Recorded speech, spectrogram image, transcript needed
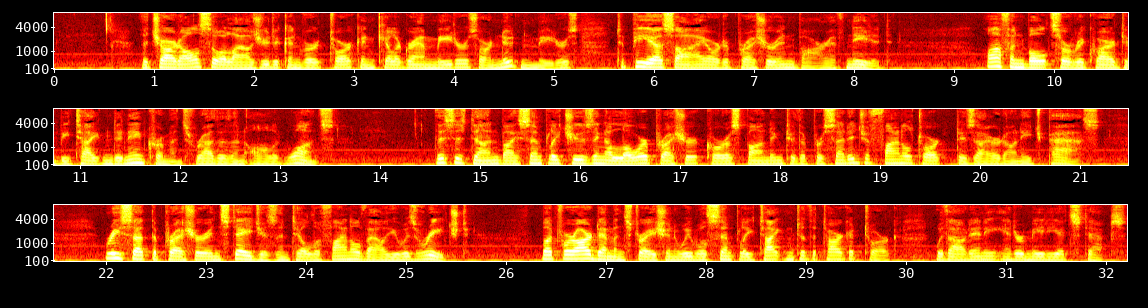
The chart also allows you to convert torque in kilogram meters or newton meters to psi or to pressure in bar if needed. Often bolts are required to be tightened in increments rather than all at once. This is done by simply choosing a lower pressure corresponding to the percentage of final torque desired on each pass. Reset the pressure in stages until the final value is reached. But for our demonstration we will simply tighten to the target torque without any intermediate steps.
